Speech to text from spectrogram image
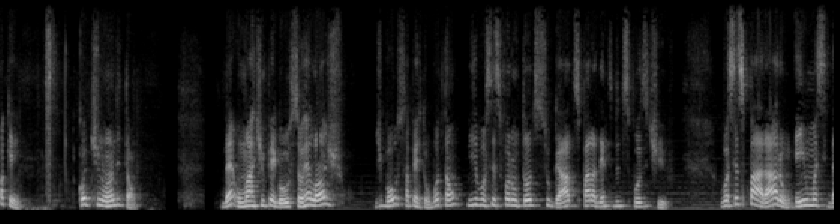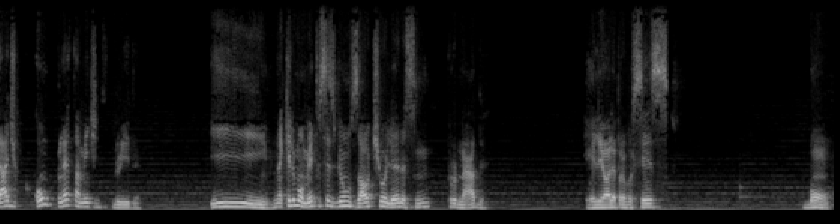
ok. Continuando então. Né, O Martin pegou o seu relógio de bolsa, apertou o botão e vocês foram todos sugados para dentro do dispositivo. Vocês pararam em uma cidade completamente destruída. E naquele momento vocês veem um Zalt olhando assim pro nada. Ele olha para vocês. Bom,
